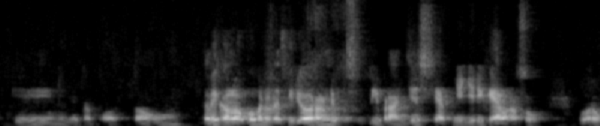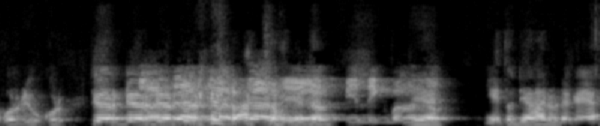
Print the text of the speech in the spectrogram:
Oke, ini kita potong. Tapi kalau gue pernah lihat video orang di, di Prancis, chefnya jadi kayak langsung boro-boro diukur. Der, der, der, der, der, langsung ya, gitu. feeling banget Iya. tuh. Ya itu dia kan udah kayak,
